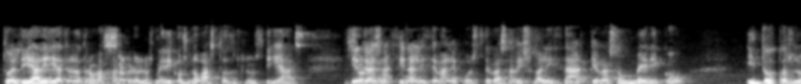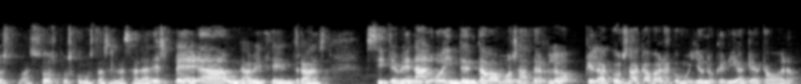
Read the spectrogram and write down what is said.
tú el día a día te lo trabajas, pero los médicos no vas todos los días. Y entonces al final dice, vale, pues te vas a visualizar que vas a un médico y todos los pasos, pues como estás en la sala de espera, una vez entras, si te ven algo, intentábamos hacerlo que la cosa acabara como yo no quería que acabara.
